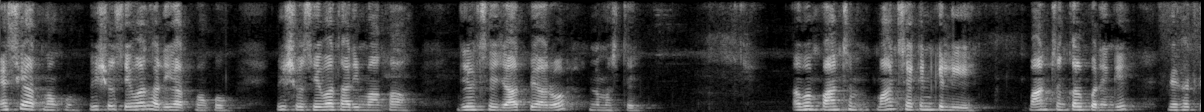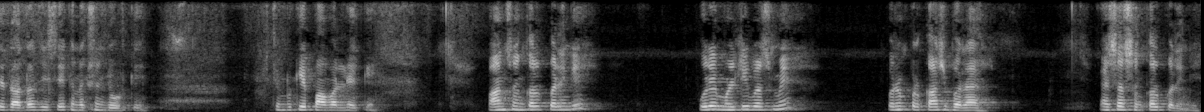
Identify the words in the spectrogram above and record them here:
ऐसी आत्माओं को, विश्व सेवाधारी आत्माओं को, विश्व सेवाधारी माँ का दिल से याद, प्यार और नमस्ते। अब हम पाँच पाँच सेकंड के लिए पाँच संकल्प करेंगे बेहद के दादाजी से कनेक्शन जोड़ के, चुंबकीय पावर लेके। पाँच संकल्प करेंगे। पूरे मल्टीवर्स में परम प्रकाश भरा है, ऐसा संकल्प करेंगे।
